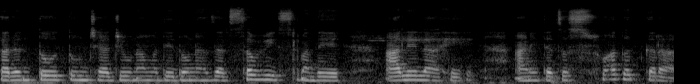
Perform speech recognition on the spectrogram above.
कारण तो तुमच्या जीवनामध्ये दोन हजार सव्वीसमध्ये आलेला आहे. आणि त्याचं स्वागत करा.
